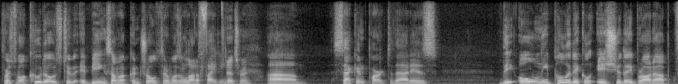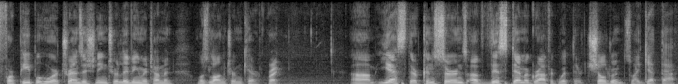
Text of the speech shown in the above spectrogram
first of all, kudos to it being somewhat controlled. So there wasn't a lot of fighting. That's right. Second part to that is the only political issue they brought up for people who are transitioning to living retirement was long-term care. right. Um, yes, there are concerns of this demographic with their children, so I get that.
